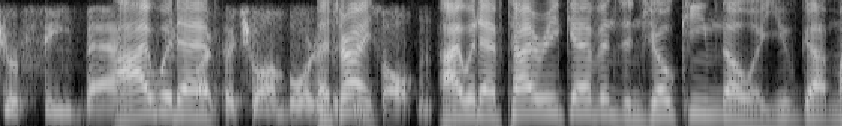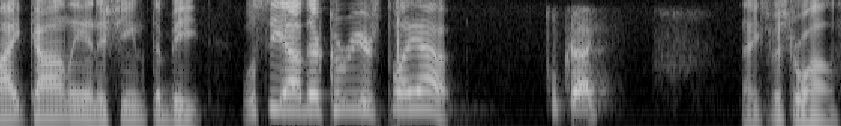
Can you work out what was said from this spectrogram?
your feedback. I would have put you on board that's as a right. consultant. I would have Tyreke Evans and Joakim Noah. You've got Mike Conley and Hasheem Thabeet. We'll see how their careers play out. Okay. Thanks, Mr. Wallace.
